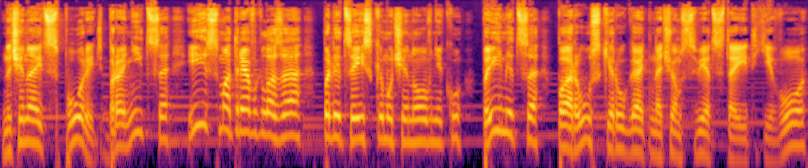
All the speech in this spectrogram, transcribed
Начинает спорить, брониться и, смотря в глаза полицейскому чиновнику, примется по-русски ругать, на чем свет стоит его,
